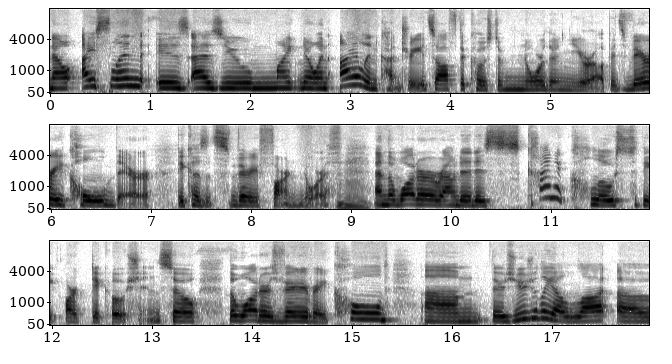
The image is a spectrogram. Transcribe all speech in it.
Now, Iceland is, as you might know, an island country. It's off the coast of northern Europe. It's very cold there because it's very far north. And the water around it is kind of close to the Arctic Ocean. So, the water is very, very cold. Um, there's usually a lot of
